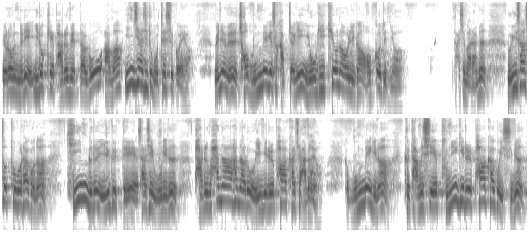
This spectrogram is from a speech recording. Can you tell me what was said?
여러분들이 이렇게 발음했다고 아마 인지하지도 못했을 거예요. 왜냐하면 저 문맥에서 갑자기 욕이 튀어나올 리가 없거든요. 다시 말하면 의사소통을 하거나 긴 글을 읽을 때 사실 우리는 발음 하나하나로 의미를 파악하지 않아요. 그 문맥이나 그 당시의 분위기를 파악하고 있으면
